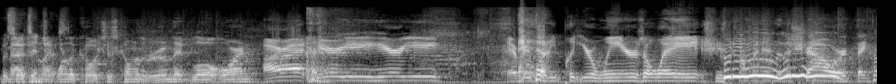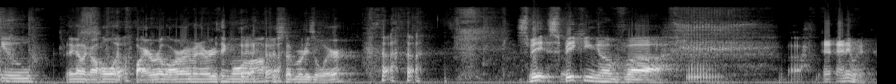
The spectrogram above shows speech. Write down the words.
but so it's like one of the coaches come in the room, they blow a horn. All right, hear ye, hear ye. Everybody, put your wieners away. She's coming into the shower. Thank you. They got like a whole like fire alarm and everything going off, just everybody's aware. Spe- speaking of uh, uh, Anyway,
